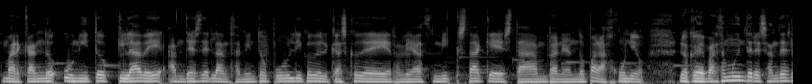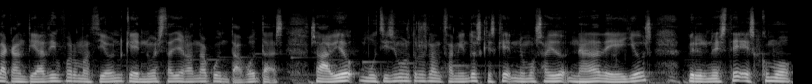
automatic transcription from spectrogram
marcando un hito clave antes del lanzamiento público del casco de realidad mixta que están planeando para junio. Lo que me parece muy interesante es la cantidad de información que no está llegando a cuentagotas. O sea, ha habido muchísimos otros lanzamientos que es que no hemos sabido nada de ellos, pero en este es como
